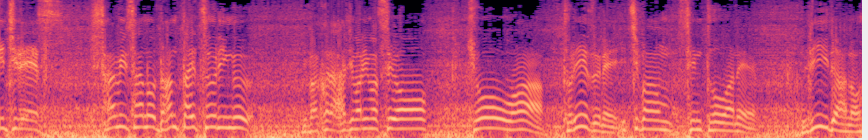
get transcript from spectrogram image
ニチです。久々の団体ツーリング。今から始まりますよ。今日はとりあえずね一番先頭はねリーダーの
